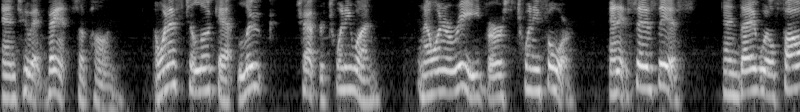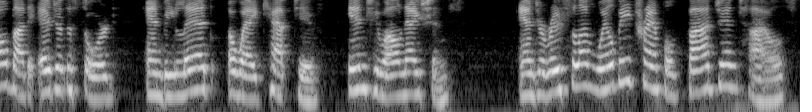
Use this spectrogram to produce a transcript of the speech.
and to advance upon. I want us to look at Luke chapter 21, and I want to read verse 24. And it says this, and they will fall by the edge of the sword and be led away captive into all nations. And Jerusalem will be trampled by Gentiles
